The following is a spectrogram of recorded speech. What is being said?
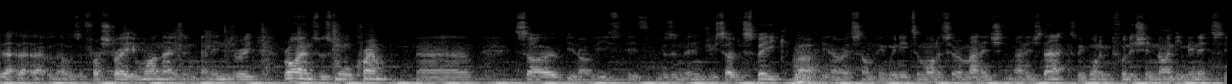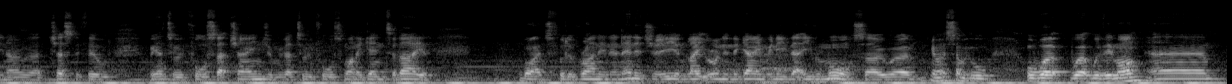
that that, that, that was a frustrating one. That is an, an injury. Ryan's was more cramp. Um, so you know he's, he's was an injury so to speak, but you know it's something we need to monitor and manage manage that because we want him to finish in 90 minutes. You know at Chesterfield we had to enforce that change and we've had to enforce one again today. And, ride's full of running and energy, and later on in the game we need that even more. So um, you know, it's something we'll, we'll work work with him on. Um,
